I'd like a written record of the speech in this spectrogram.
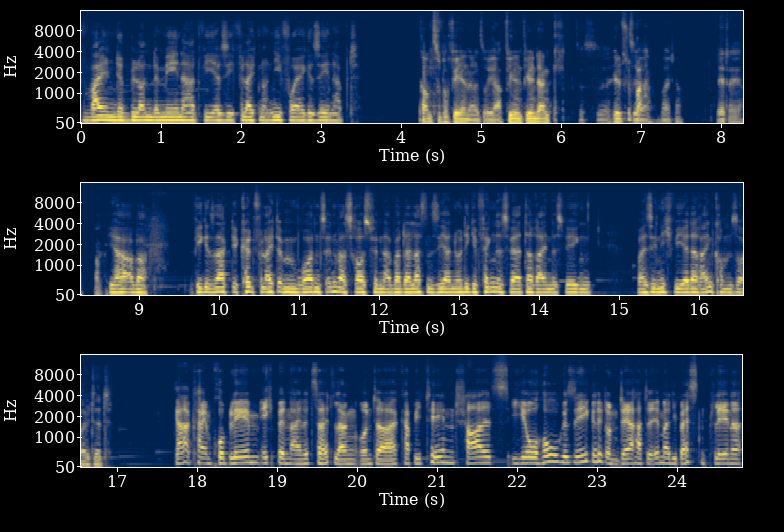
wallende blonde Mähne hat, wie ihr sie vielleicht noch nie vorher gesehen habt. Kaum zu verfehlen, also ja, vielen, vielen Dank. Das äh, hilft Super. sehr weiter. Werter Herr. Danke. Ja, aber wie gesagt, ihr könnt vielleicht im Wardens Inn was rausfinden, aber da lassen sie ja nur die Gefängniswärter rein, deswegen weiß ich nicht, wie ihr da reinkommen solltet. Gar kein Problem. Ich bin eine Zeit lang unter Kapitän Charles Yoho gesegelt und der hatte immer die besten Pläne.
